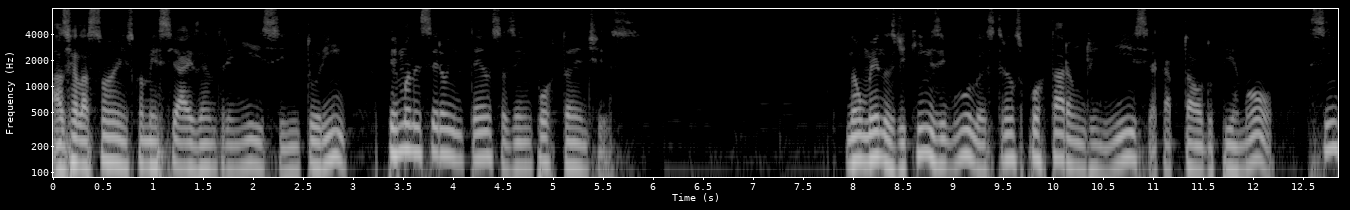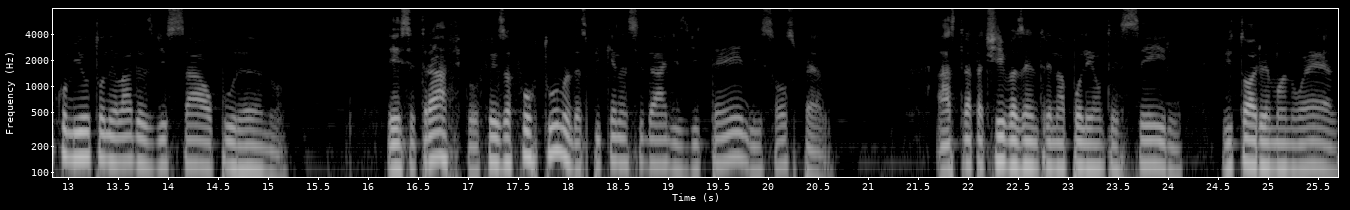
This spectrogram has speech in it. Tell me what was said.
As relações comerciais entre Nice e Turim permaneceram intensas e importantes. Não menos de 15 mulas transportaram de Nice, a capital do Piemont, 5 mil toneladas de sal por ano. Esse tráfico fez a fortuna das pequenas cidades de Tende e Sospel. As tratativas entre Napoleão III, Vitório Emanuel,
